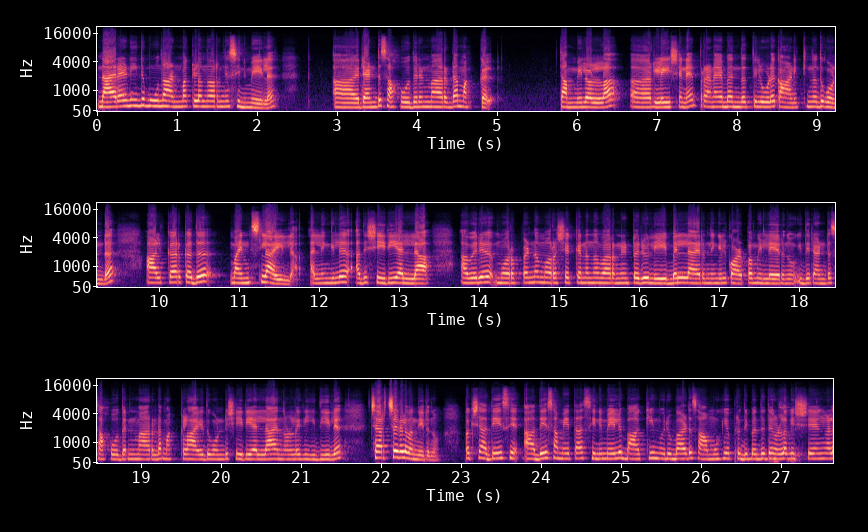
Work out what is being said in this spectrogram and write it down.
നാരായണീന്റെ മൂന്ന് ആൺമക്കൾ എന്ന് പറഞ്ഞ സിനിമയിൽ രണ്ട് സഹോദരന്മാരുടെ മക്കൾ തമ്മിലുള്ള റിലേഷനെ പ്രണയബന്ധത്തിലൂടെ കാണിക്കുന്നത് കൊണ്ട് ആൾക്കാർക്കത് മനസ്സിലായില്ല. അല്ലെങ്കിൽ അത് ശരിയല്ല. അവർ മുറപ്പെണ്ണ മുറശക്കൻ എന്ന് പറഞ്ഞിട്ടൊരു ലേബലിലായിരുന്നെങ്കിൽ കുഴപ്പമില്ലായിരുന്നു. ഇത് രണ്ട് സഹോദരന്മാരുടെ മക്കളായതുകൊണ്ട് ശരിയല്ല എന്നുള്ള രീതിയിൽ ചർച്ചകൾ വന്നിരുന്നു. പക്ഷെ അതേ അതേ സമയത്ത് ആ സിനിമയിൽ ബാക്കിയും ഒരുപാട് സാമൂഹ്യ പ്രതിബദ്ധതയുള്ള വിഷയങ്ങൾ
